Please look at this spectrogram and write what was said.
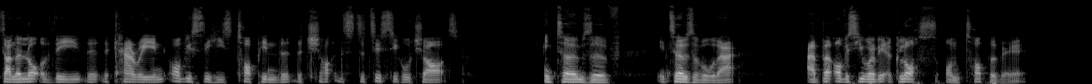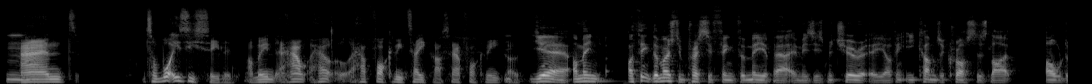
done a lot of the the, the carrying. Obviously, he's topping the the, chart, the statistical charts in terms of in terms of all that. Uh, but obviously, you want a bit of gloss on top of it. And so, what is he ceiling? I mean, how how how far can he take us? How far can he go? Yeah, I mean, I think the most impressive thing for me about him is his maturity. I think he comes across as like old,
